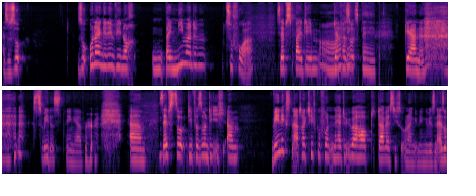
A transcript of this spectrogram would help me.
Also so, so unangenehm wie noch bei niemandem zuvor. Selbst bei dem Oh, der Person. thanks, babe. Gerne. Sweetest thing ever. Ähm, selbst so die Person, die ich am wenigsten attraktiv gefunden hätte überhaupt, da wäre es nicht so unangenehm gewesen. Also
